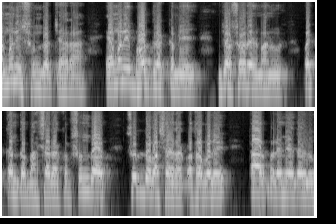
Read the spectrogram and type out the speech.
এমনই সুন্দর চেহারা, এমনই ভদ্র একটা মেয়ে, যশোরের মানুষ, অত্যন্ত ভাষারা, খুব সুন্দর, শুদ্ধ ভাষায় কথা বলে। তারপরে মেয়েটা হলো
